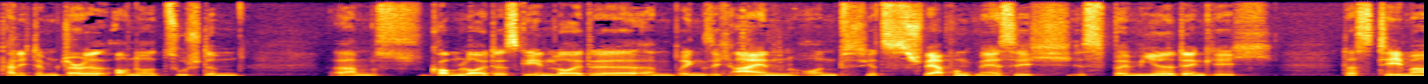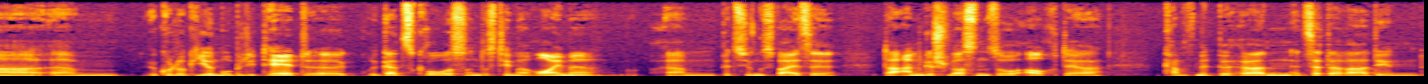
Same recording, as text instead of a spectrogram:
kann ich dem Gerald auch nur zustimmen. Ähm, es kommen Leute, es gehen Leute, ähm, bringen sich ein und jetzt schwerpunktmäßig ist bei mir, denke ich, das Thema ähm, Ökologie und Mobilität äh, ganz groß und das Thema Räume, ähm, beziehungsweise da angeschlossen so auch der Kampf mit Behörden etc., den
